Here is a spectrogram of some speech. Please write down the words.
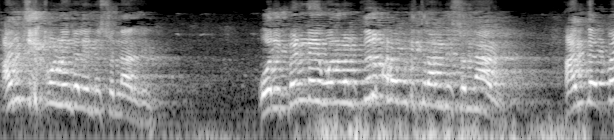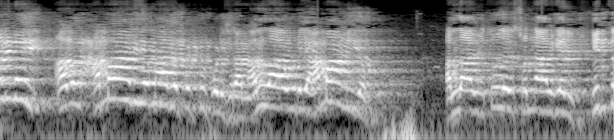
அஞ்சிக் கொள்ளுங்கள் என்று சொன்னார்கள். ஒரு பெண்ணை ஒருவன் திருமணம் முடிக்கிறான் என்று சொன்னால் அந்த பெண்ணை அவன் அமானியமாக பெற்றுக் கொள்கிறான். அல்லாஹ்வுடைய அமானியம். அல்லாஹ் தூதர் சொன்னார்கள் இந்த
